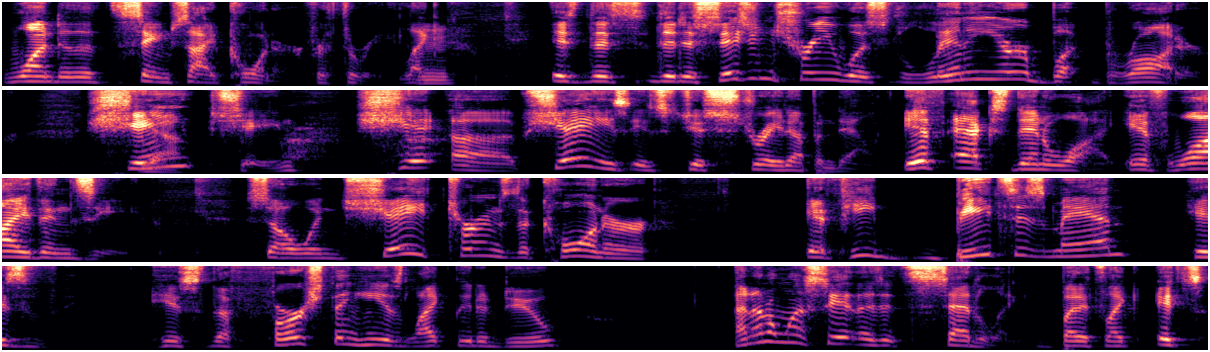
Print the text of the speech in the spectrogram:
One to the same side corner for three. Like, is this the decision tree was linear but broader? Shane, Shane, Shay, uh, Shay's is just straight up and down. If X, then Y. If Y, then Z. So when Shay turns the corner, if he beats his man, his his the first thing he is likely to do, and I don't want to say it as it's settling, but it's like it's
